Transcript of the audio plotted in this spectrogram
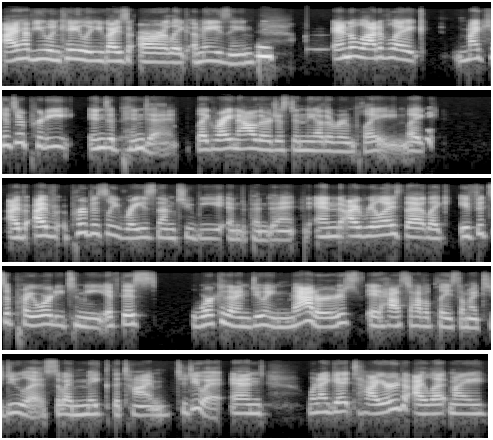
i have you and kaylee. You guys are like amazing. Mm-hmm. and a lot of like my kids are pretty independent like right now they're just in the other room playing like I've I've purposely raised them to be independent. And I realized that like if it's a priority to me, if this work that I'm doing matters, it has to have a place on my to-do list. So I make the time to do it. And when I get tired, I let my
